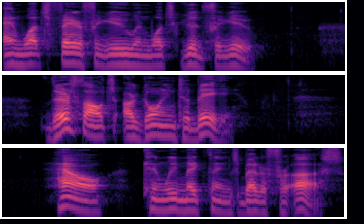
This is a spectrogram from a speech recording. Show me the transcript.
and what's fair for you and what's good for you. Their thoughts are going to be how can we make things better for us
